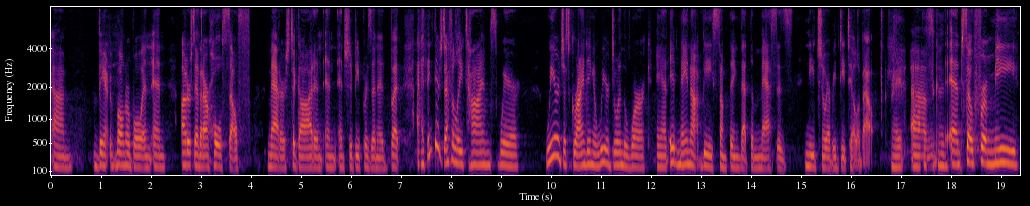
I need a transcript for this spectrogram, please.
um, vulnerable and and understand that our whole self matters to God and and and should be presented. But I think there's definitely times where we are just grinding and we are doing the work, and it may not be something that the masses need to know every detail about. Right. Um, That's good. And so for me,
